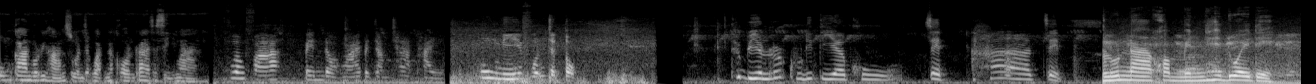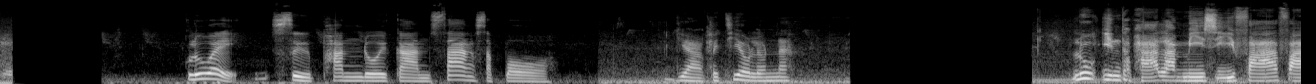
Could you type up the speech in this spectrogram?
องค์การบริหารส่วนจังหวัดนครราชสีมาเฟื่องฟ้าเป็นดอกไม้ประจำชาติไทยพรุ่งนี้ฝนจะตก ทะเบียนรถคุณนิตยาภูเจ็ด ห้าเจ็ดรุณาคอมเมนต์ให้ด้วยเด็กกล้วยสืบพันธุ์โดยการสร้างสปอร์ อยากไปเที่ยวแล้วนะ ลูกอินทผาลัมมีสีฟ้าฟ้า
